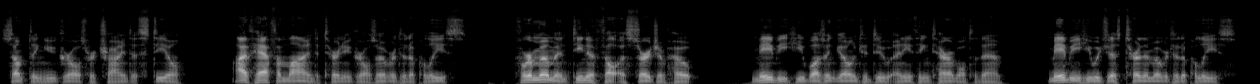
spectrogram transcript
Something you girls were trying to steal. I've half a mind to turn you girls over to the police. For a moment, Dina felt a surge of hope. Maybe he wasn't going to do anything terrible to them. Maybe he would just turn them over to the police.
